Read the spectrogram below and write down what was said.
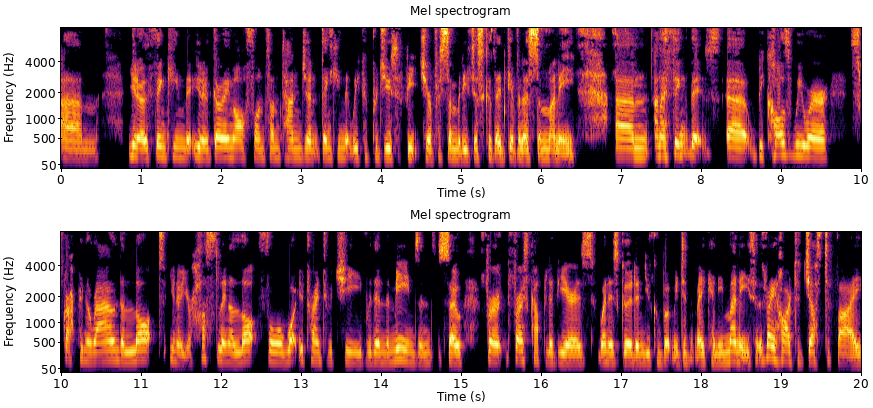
um, you know, thinking that, you know, going off on some tangent, thinking that we could produce a feature for somebody just because they'd given us some money. Um, and I think that, uh, because we were scrapping around a lot. You know, you're hustling a lot for what you're trying to achieve within the means. And so for the first couple of years, when it's good and you can book me, didn't make any money. So it was very hard to justify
